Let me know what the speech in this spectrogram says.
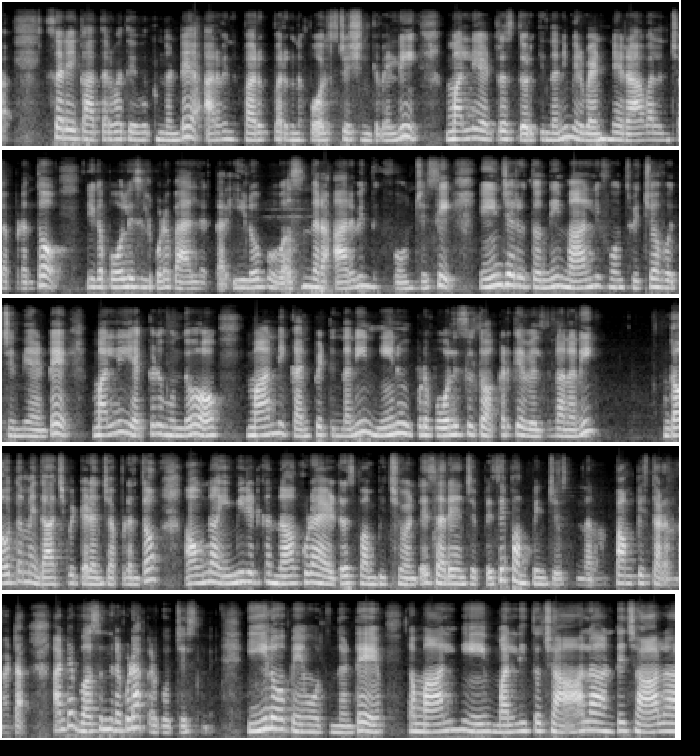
సరే ఇక ఆ తర్వాత ఏమవుతుందంటే అరవింద్ పరుగు పరుగున పోలీస్ స్టేషన్కి వెళ్ళి మళ్ళీ అడ్రస్ దొరికిందని మీరు వెంటనే రావాలని చెప్పడంతో ఇక పోలీసులు కూడా బయలుదేరుతారు. ఈలోపు వసుంధర అరవింద్కి ఫోన్ వచ్చేసి ఏం జరుగుతుంది? మాలిని ఫోన్ స్విచ్ ఆఫ్ వచ్చింది అంటే మళ్ళీ ఎక్కడ ఉందో మాలిని కనిపెట్టిందని నేను ఇప్పుడు పోలీసులతో అక్కడికే వెళ్తున్నానని గౌతమే దాచిపెట్టాడని చెప్పడంతో అవునా ఇమీడియట్గా నాకు కూడా అడ్రస్ పంపించు అంటే సరే అని చెప్పేసి పంపించేస్తున్నారు పంపిస్తాడనమాట. అంటే వసుంధర కూడా అక్కడికి వచ్చేస్తుంది ఈలోపు ఏమవుతుందంటే మాలిని మళ్ళీతో చాలా అంటే చాలా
